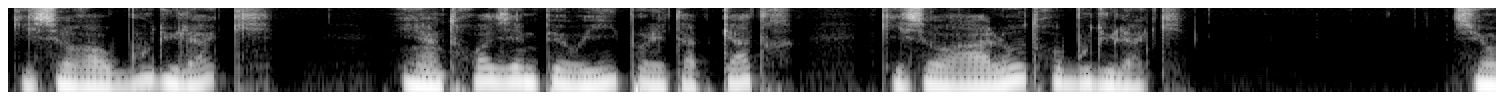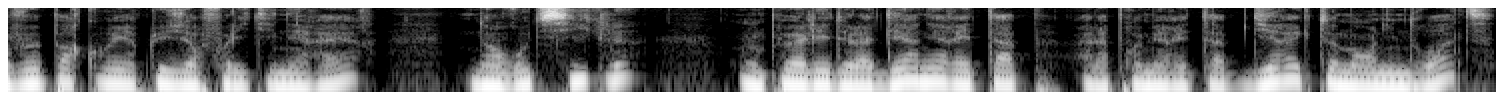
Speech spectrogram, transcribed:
qui sera au bout du lac. Et un troisième POI pour l'étape 4 qui sera à l'autre bout du lac. Si on veut parcourir plusieurs fois l'itinéraire, dans route cycle, on peut aller de la dernière étape à la première étape directement en ligne droite,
